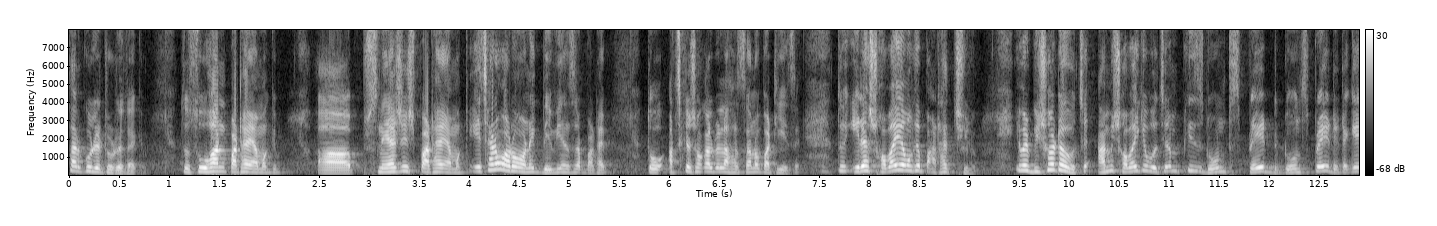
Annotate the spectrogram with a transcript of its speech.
সার্কুলেট হতে থাকে। তো সোহান পাঠায় আমাকে স্নেহাশিস পাঠায় আমাকে, এছাড়াও আরও অনেক দেবিয়ান্সরা পাঠায়। তো আজকে সকালবেলা হাসানও পাঠিয়েছে। তো এরা সবাই আমাকে পাঠাচ্ছিল। এবার বিষয়টা হচ্ছে, আমি সবাইকে বলছিলাম please don't spread don't spread এটাকে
